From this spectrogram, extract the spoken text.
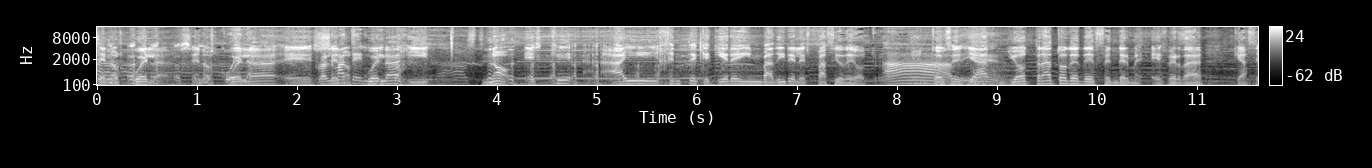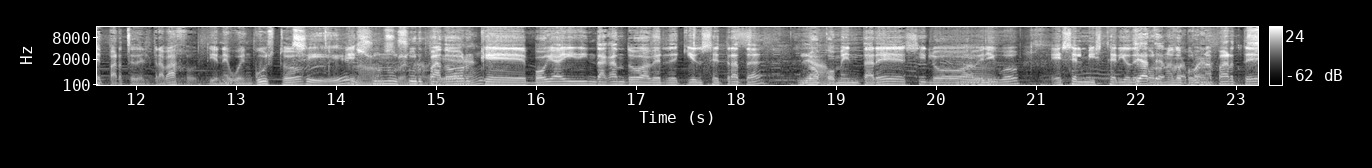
se nos cuela, se nos cuela, es, se nos técnico. cuela y no, es que hay gente que quiere invadir el espacio de otro. Ah, Entonces ya yo trato de defenderme. Es verdad que hace parte del trabajo, tiene buen gusto, Sí, es no, un usurpador bien. que voy a ir indagando a ver de quién se trata. Lo comentaré si lo Mm. averiguo. Es el misterio de Ya te- Coronado por bueno. una parte,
